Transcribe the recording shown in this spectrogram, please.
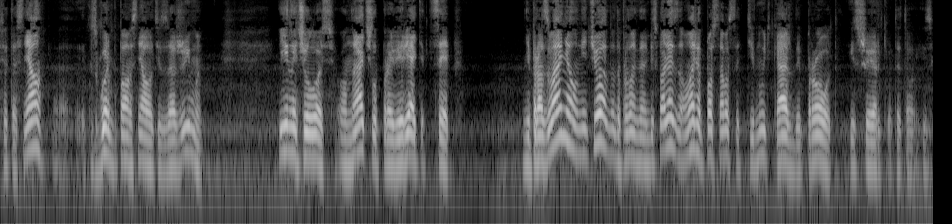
Все это снял, с горем пополам снял эти зажимы. И началось. Он начал проверять цепь. Не прозванивал, ничего, ну, это прозванивать бесполезно. Он начал просто-просто тянуть каждый провод из шерки, вот этого, из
